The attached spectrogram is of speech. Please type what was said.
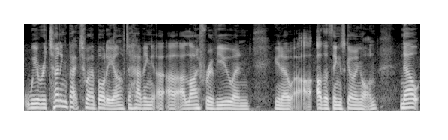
we're returning back to our body after having a, a, life review and, you know, other things going on. Now,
